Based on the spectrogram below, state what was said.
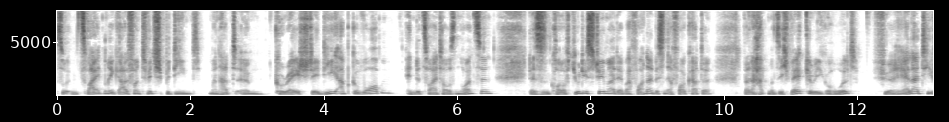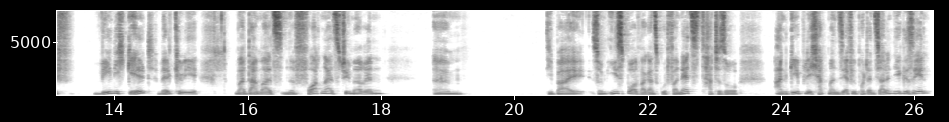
so im zweiten Regal von Twitch bedient. Man hat ähm, Courage JD abgeworben, Ende 2019. Das ist ein Call of Duty Streamer, der bei Fortnite ein bisschen Erfolg hatte. Dann hat man sich Valkyrie geholt für relativ wenig Geld. Valkyrie war damals eine Fortnite-Streamerin, ähm, die bei so im E-Sport war ganz gut vernetzt, hatte so angeblich hat man sehr viel Potenzial in ihr gesehen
